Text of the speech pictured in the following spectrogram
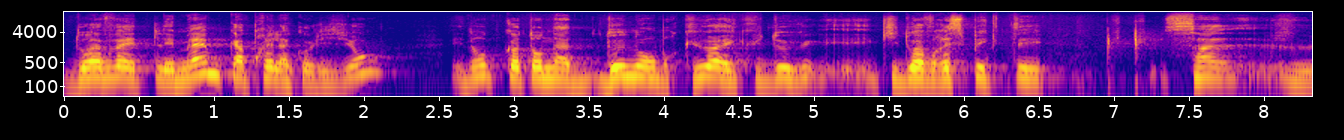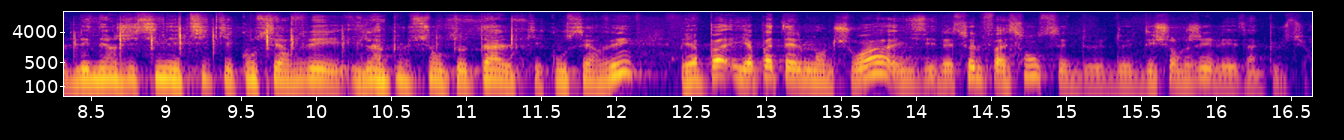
doivent être les mêmes qu'après la collision. Et donc, quand on a deux nombres Q1 et Q2 qui doivent respecter euh, l'énergie cinétique qui est conservée et l'impulsion totale qui est conservée, il n'y a, pas tellement de choix. la seule façon, c'est d'échanger les impulsions.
